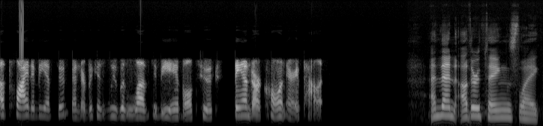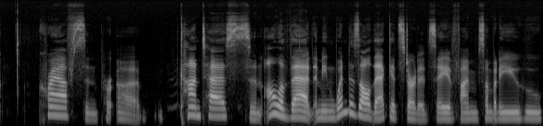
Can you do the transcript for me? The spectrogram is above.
apply to be a food vendor because we would love to be able to expand our culinary palette. And then other things like crafts and uh, contests and all of that. I mean, when does all that get started? Say, if I'm somebody who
